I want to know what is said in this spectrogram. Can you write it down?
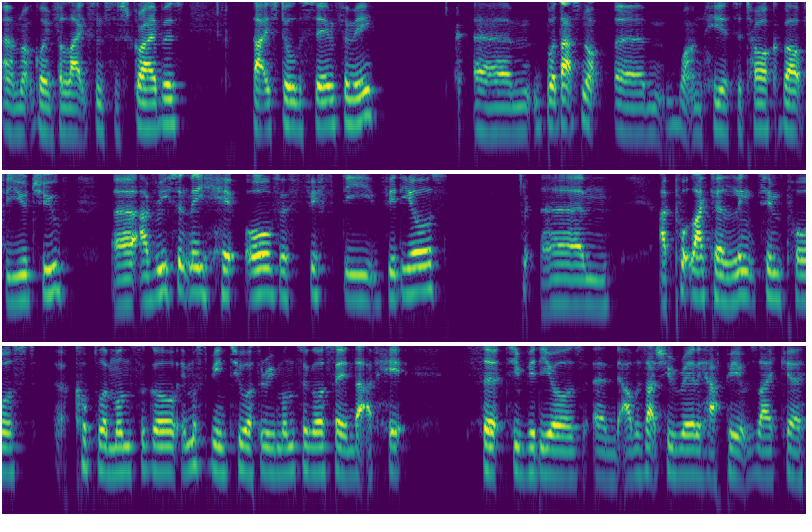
and I'm not going for likes and subscribers. That is still the same for me. Um, but that's not um, what I'm here to talk about for YouTube. Uh, I've recently hit over 50 videos. Um, I put like a LinkedIn post a couple of months ago. It must have been two or three months ago saying that I've hit 30 videos and I was actually really happy. It was like a,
